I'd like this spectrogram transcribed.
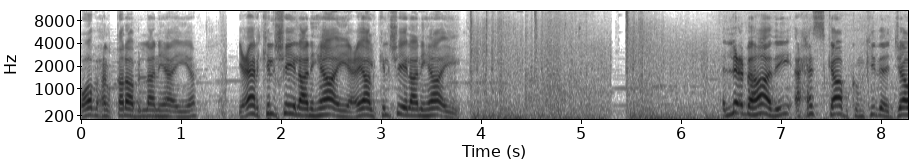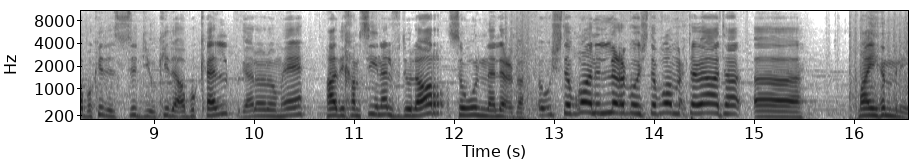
واضح القنابل اللا نهائية. يا عيال كل شيء لا نهائي يا عيال كل شيء لا نهائي. اللعبة هذه أحس Capcom كذا جابوا كذا استوديو كذا أبو كلب قالوا لهم هي هذه خمسين ألف دولار سووا لنا لعبة. وش تبغون اللعبة؟ وش تبغون محتوياتها؟ آه ما يهمني.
